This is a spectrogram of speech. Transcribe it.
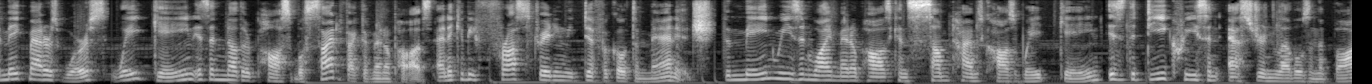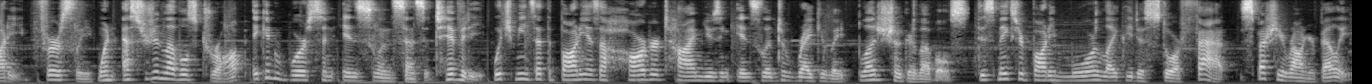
To make matters worse, weight gain is another possible side effect of menopause, and it can be frustratingly difficult to manage. The main reason why menopause can sometimes cause weight gain is the decrease in estrogen levels in the body. Firstly, when estrogen levels drop, it can worsen insulin sensitivity, which means that the body has a harder time using insulin to regulate blood sugar levels. This makes your body more likely to store fat, especially around your belly.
